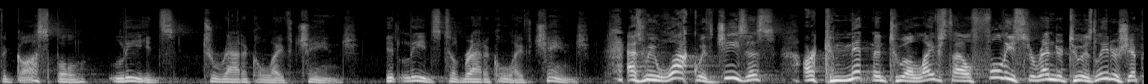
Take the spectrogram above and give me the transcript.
The gospel leads to radical life change. It leads to radical life change. As we walk with Jesus, our commitment to a lifestyle fully surrendered to his leadership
